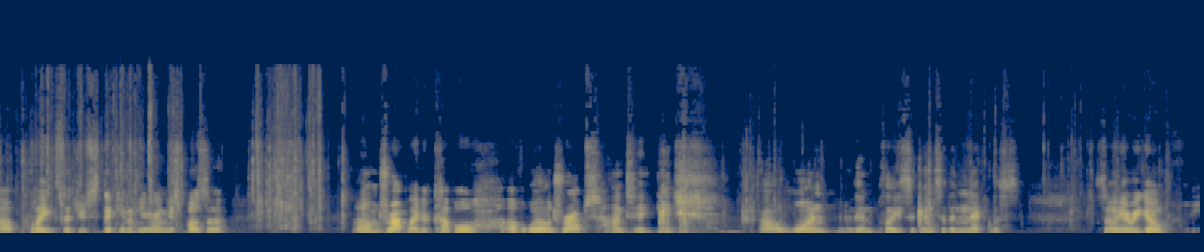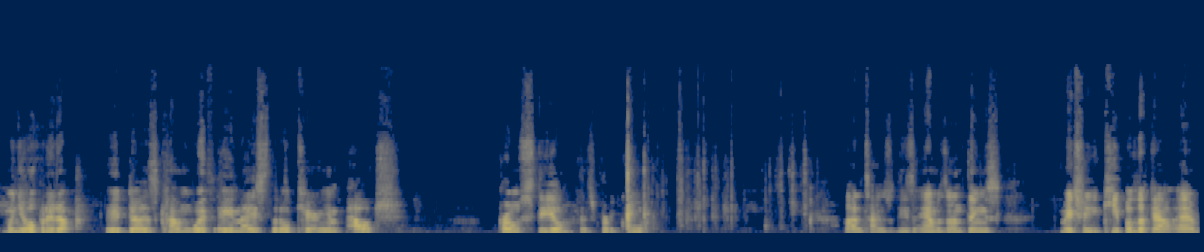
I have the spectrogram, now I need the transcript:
uh, plates that you stick in here, and you're supposed to um, drop like a couple of oil drops onto each uh, one, and then place it into the necklace. So here we go. When you open it up, it does come with a nice little carrying pouch. Pro Steel. That's pretty cool a lot of times with these Amazon things, make sure you keep a lookout at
